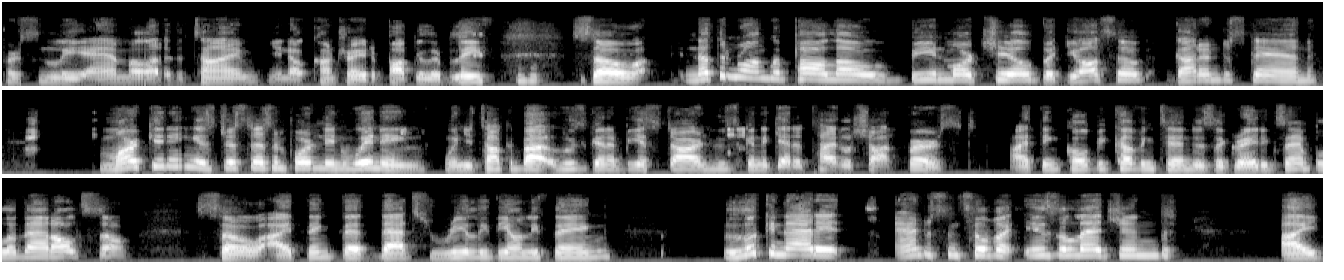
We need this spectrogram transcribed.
personally am a lot of the time, you know, contrary to popular belief. So, nothing wrong with Paulo being more chill, but you also got to understand marketing is just as important in winning when you talk about who's going to be a star and who's going to get a title shot first. I think Colby Covington is a great example of that also. So I think that that's really the only thing. Looking at it, Anderson Silva is a legend. I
